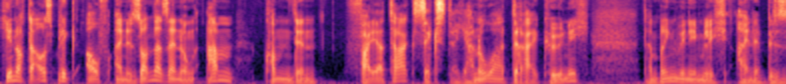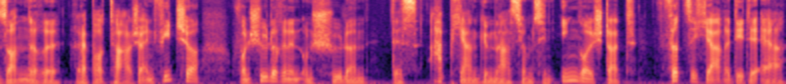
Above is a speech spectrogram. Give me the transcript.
Hier noch der Ausblick auf eine Sondersendung am kommenden Feiertag, 6. Januar, Dreikönig. Dann bringen wir nämlich eine besondere Reportage, ein Feature von Schülerinnen und Schülern des Abjan-Gymnasiums in Ingolstadt, 40 Jahre DDR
